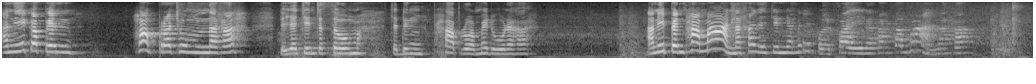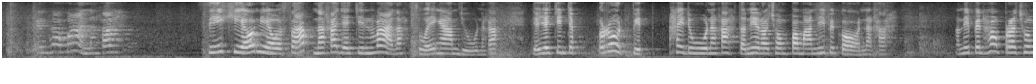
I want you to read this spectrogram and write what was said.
อันนี้ก็เป็นห้องประชุมนะคะ เดี๋ยวยายจินจะซูมจะดึงภาพรวมให้ดูนะคะ อันนี้เป็นผ้าม่านนะคะยายจินยังไม่ได้เปิดไฟนะคะผ้าม่านนะคะ เป็นผ้าม่านนะคะ สีเขียวเหนียวซับนะคะยายจินว่านะสวยงามอยู่นะคะ เดี๋ยวยายจินจะรูดปิดให้ดูนะคะ ตอนนี้เราชมประมาณนี้ไปก่อนนะคะ อันนี้เป็นห้องประชุม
